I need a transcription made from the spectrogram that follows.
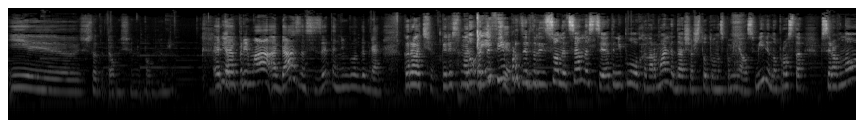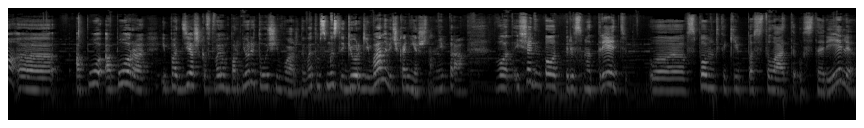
и что-то там еще не помню уже. Это Нет. прямая обязанность, и за это не благодарят. Короче, ну, пересмотрите. это фильм про тр- традиционные ценности, это неплохо, нормально, да, сейчас что-то у нас поменялось в мире, но просто все равно э, опора и поддержка в твоем партнере это очень важно. В этом смысле Георгий Иванович, конечно. Не прав. Вот, еще один повод пересмотреть, э, вспомнить, какие постулаты устарели.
